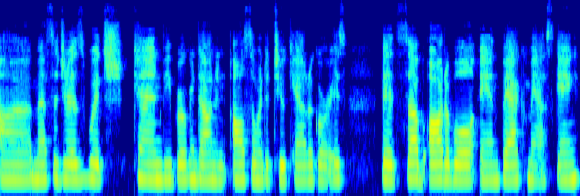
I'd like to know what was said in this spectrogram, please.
uh, messages, which can be broken down in, also into two categories. It's subaudible and backmasking.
